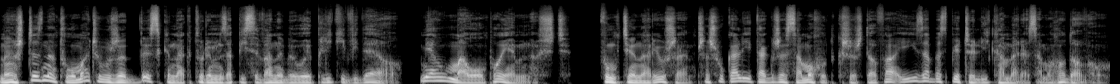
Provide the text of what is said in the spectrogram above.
Mężczyzna tłumaczył, że dysk, na którym zapisywane były pliki wideo, miał małą pojemność. Funkcjonariusze przeszukali także samochód Krzysztofa i zabezpieczyli kamerę samochodową.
